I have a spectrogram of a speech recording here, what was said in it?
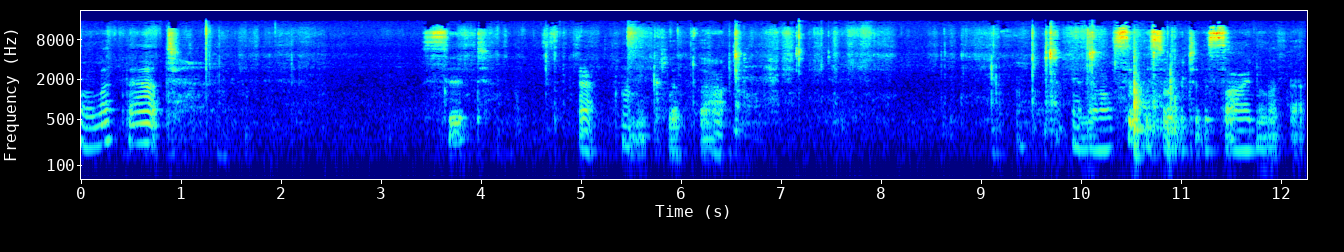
I'll let that sit. Uh, let me clip that. And then I'll sit this over to the side and let that.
